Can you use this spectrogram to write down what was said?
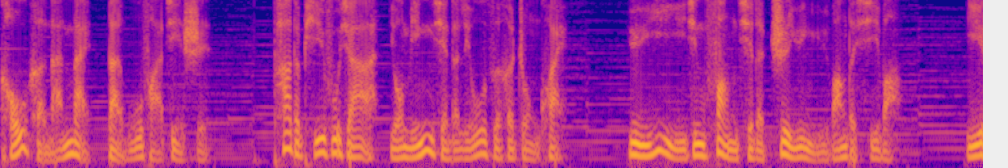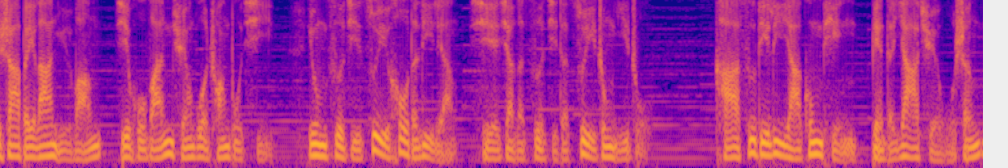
口渴难耐，但无法进食。她的皮肤下有明显的瘤子和肿块。御医已经放弃了治愈女王的希望。伊莎贝拉女王几乎完全卧床不起，用自己最后的力量写下了自己的最终遗嘱。卡斯蒂利亚宫廷变得鸦雀无声，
